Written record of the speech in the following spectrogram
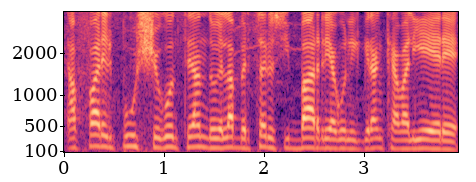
a fare il push considerando che l'avversario si barria con il Gran Cavaliere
